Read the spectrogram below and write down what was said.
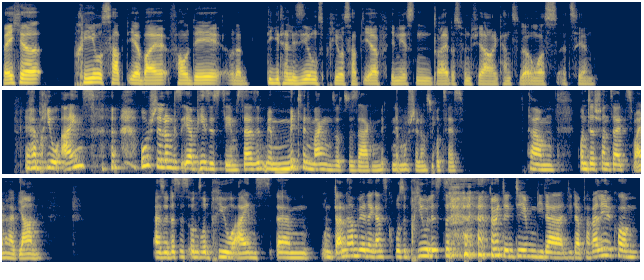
Welche Prios habt ihr bei VD oder Digitalisierungsprios habt ihr für die nächsten drei bis fünf Jahre? Kannst du da irgendwas erzählen? Ja, Prio 1, Umstellung des ERP-Systems. Da sind wir mitten Mangen sozusagen, mitten im Umstellungsprozess. Ähm, und das schon seit zweieinhalb Jahren. Also das ist unsere Prio 1. Ähm, und dann haben wir eine ganz große Prio-Liste mit den Themen, die da, die da parallel kommen.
